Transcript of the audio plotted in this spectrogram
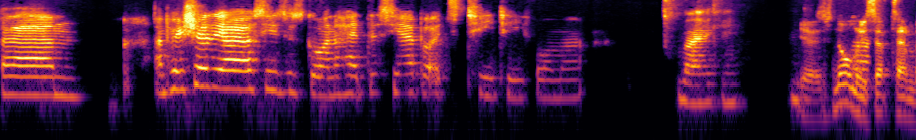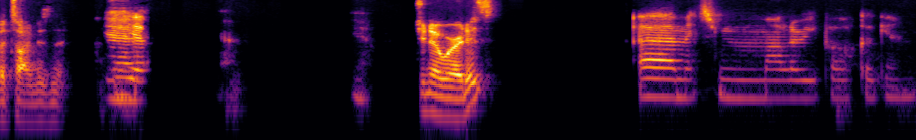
Um, I'm pretty sure the IRCs is going ahead this year, but it's TT format. right okay Yeah, it's normally September time, isn't it? Yeah. yeah, Do you know where it is? Um, it's Mallory Park again,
